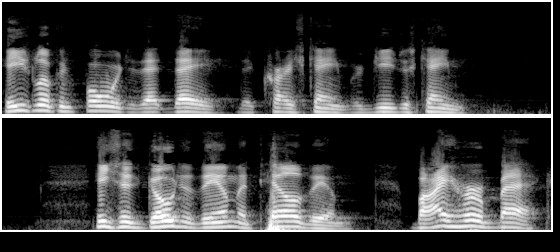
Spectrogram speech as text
He's looking forward to that day that Christ came, or Jesus came. He says, Go to them and tell them, buy her back.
